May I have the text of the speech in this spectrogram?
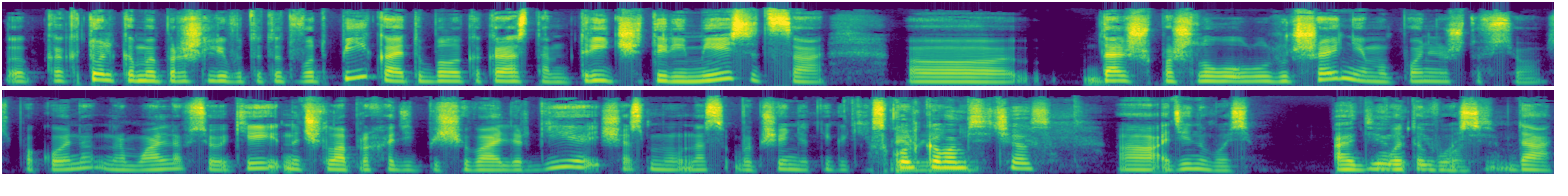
э, как только мы прошли вот этот вот пик, а это было как раз там 3-4 месяца, э, дальше пошло улучшение, мы поняли, что все, спокойно, нормально, все окей. Начала проходить пищевая аллергия, сейчас мы, у нас вообще нет никаких Сколько проявлений. вам сейчас? 1,8. Один вот и восемь, да.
